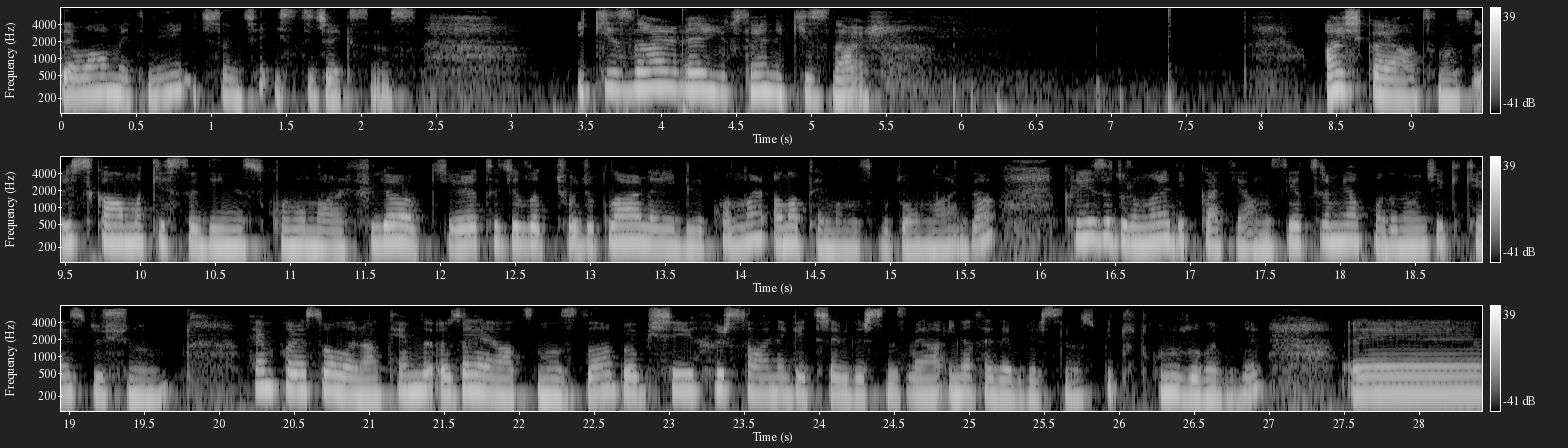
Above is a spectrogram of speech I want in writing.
devam etmeyi içten içe isteyeceksiniz. İkizler ve yükselen ikizler. Aşk hayatınız, risk almak istediğiniz konular, flört, yaratıcılık, çocuklarla ilgili konular ana temanız bu donlayda. Krizi durumlara dikkat yalnız. Yatırım yapmadan önce iki kez düşünün hem parası olarak hem de özel hayatınızda böyle bir şeyi hırs haline getirebilirsiniz veya inat edebilirsiniz. Bir tutkunuz olabilir. Ee,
